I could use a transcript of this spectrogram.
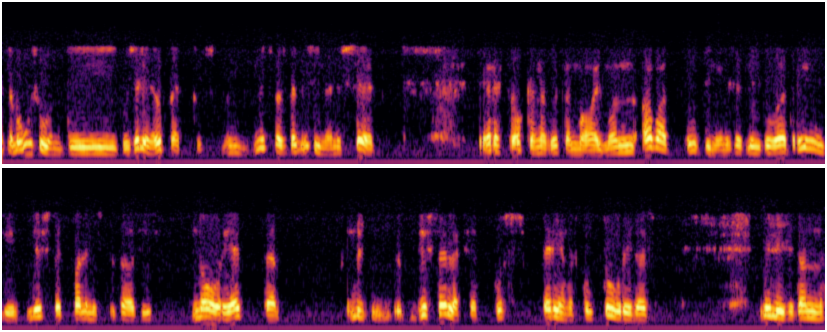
ütleme, usundi kui selline õpetus. miks ma seda küsin, on just see, et järjest rohkem nagu ütleme, maailm on avatud, inimesed liiguvad ringi just, et valmistada siis noori ette just selleks, et kus erinevates kultuurides, millised on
